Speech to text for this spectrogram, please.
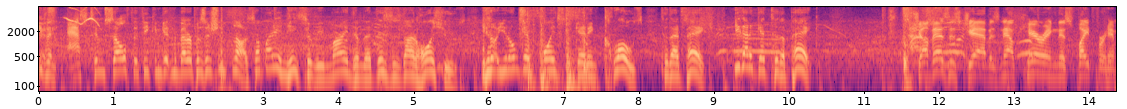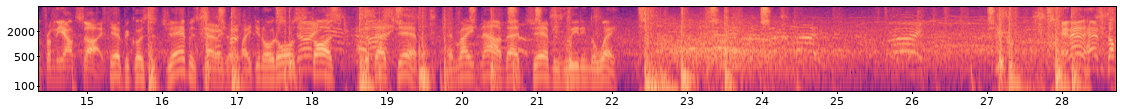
even asked himself if he can get in a better position? No, somebody needs to remind him that this is not horseshoes. You know, you don't get points for getting close to that peg. You got to get to the peg. Chavez's jab is now carrying this fight for him from the outside. Yeah, because the jab is carrying the fight. You know, it all starts with that jab. And right now, that jab is leading the way. And that has some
